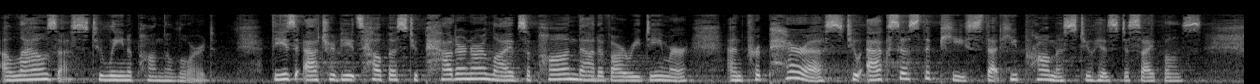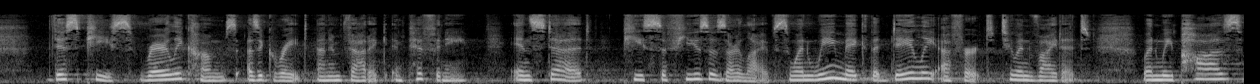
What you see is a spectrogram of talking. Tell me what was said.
allows us to lean upon the Lord. These attributes help us to pattern our lives upon that of our Redeemer and prepare us to access the peace that he promised to his disciples. This peace rarely comes as a great and emphatic epiphany. Instead, peace suffuses our lives when we make the daily effort to invite it. When we pause,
